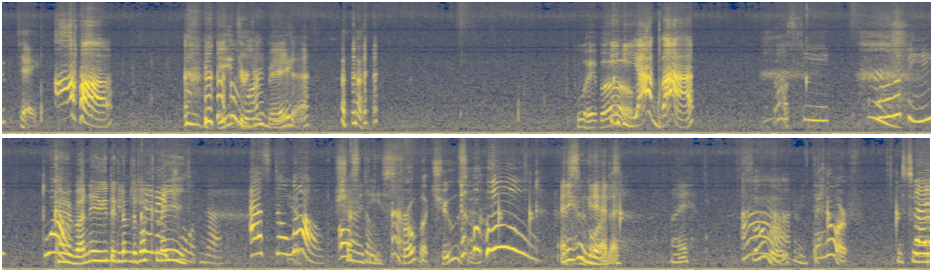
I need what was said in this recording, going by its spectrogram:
Pipte. Ah, Yabba, Kan du bara, nej du glömde bort mig. Shardis. Froba choosing. Är ni hungriga eller? Nej, är inte. The North. Vi ska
